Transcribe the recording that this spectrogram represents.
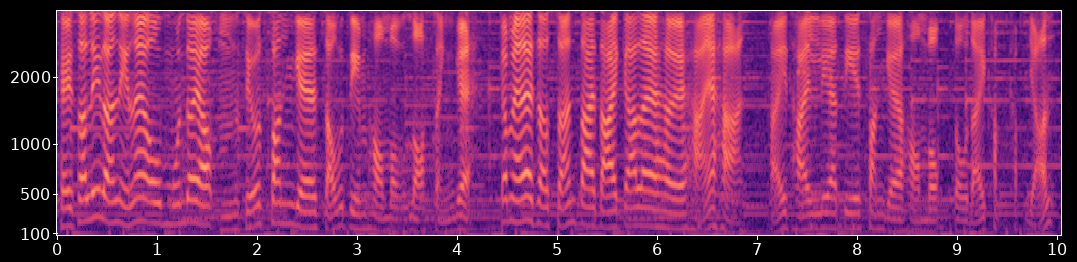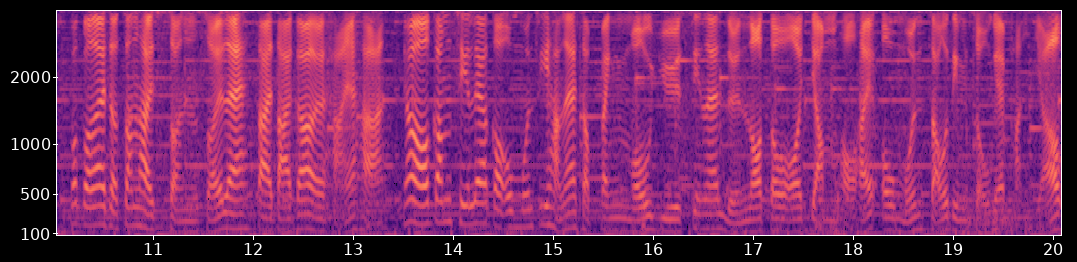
其實呢兩年咧，澳門都有唔少新嘅酒店項目落成嘅。今日咧就想帶大家咧去行一行，睇睇呢一啲新嘅項目到底吸吸引。不過咧就真係純粹咧帶大家去行一行，因為我今次呢一個澳門之行咧就並冇預先咧聯絡到我任何喺澳門酒店做嘅朋友，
